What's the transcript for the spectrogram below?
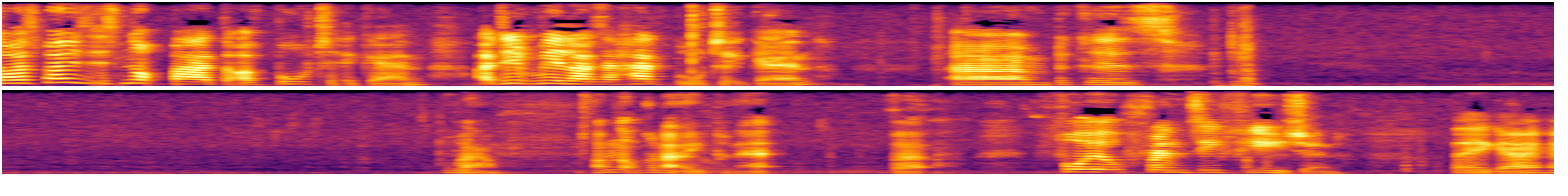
So I suppose it's not bad that I've bought it again. I didn't realise I had bought it again um, because, well, I'm not going to open it, but Foil Frenzy Fusion. There you go.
